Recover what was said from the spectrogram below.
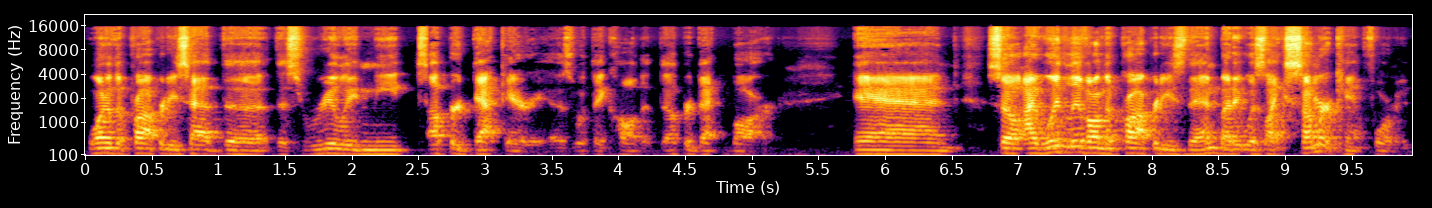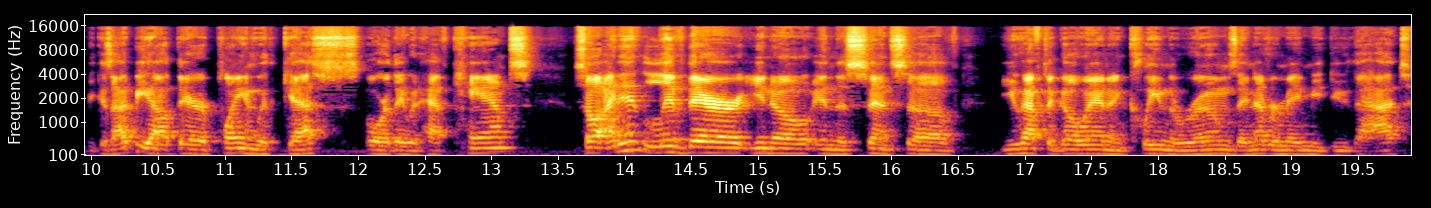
one of the properties had the this really neat upper deck area, is what they called it, the upper deck bar. And so I would live on the properties then, but it was like summer camp for me because I'd be out there playing with guests or they would have camps. So I didn't live there, you know, in the sense of you have to go in and clean the rooms. They never made me do that.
